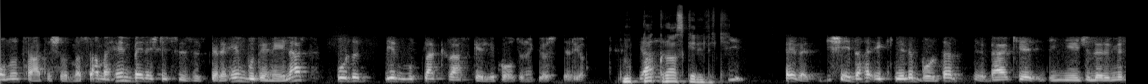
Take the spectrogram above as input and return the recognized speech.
onun tartışılması ama hem beleşitsizlikleri hem bu deneyler burada bir mutlak rastgelelik olduğunu gösteriyor. Mutlak yani, rastgelelik. Evet bir şey daha ekleyelim burada. E, belki dinleyicilerimiz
